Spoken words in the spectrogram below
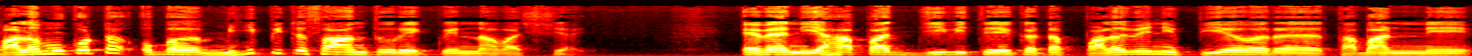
පළමුකොට ඔබ මිහිපිට සාන්තුරයෙක් වෙන්න අවශ්‍යයි. එවැන් යහපත් ජීවිතයකට පළවෙනි පියවර තබන්නේ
